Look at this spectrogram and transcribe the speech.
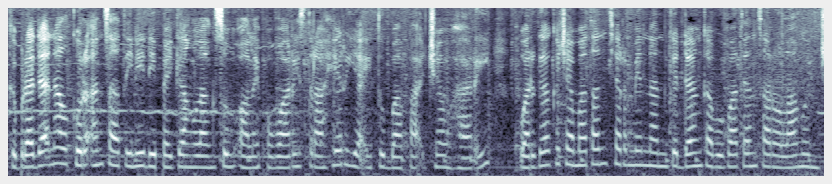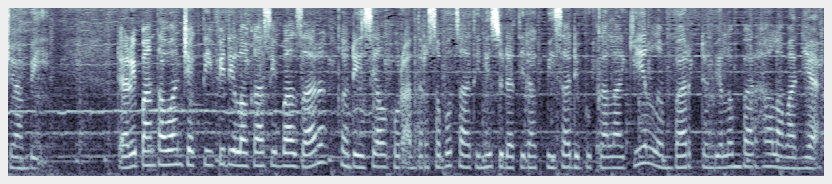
Keberadaan Al-Quran saat ini dipegang langsung oleh pewaris terakhir yaitu Bapak Jauhari, warga Kecamatan Cerminan Gedang, Kabupaten Sarolangun, Jambi. Dari pantauan Cek TV di lokasi bazar, kondisi Al-Quran tersebut saat ini sudah tidak bisa dibuka lagi lembar demi lembar halamannya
